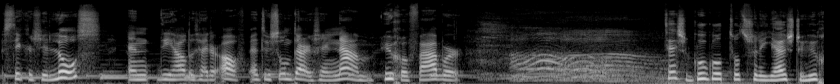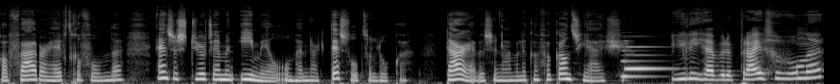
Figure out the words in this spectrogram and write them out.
stickertje los en die haalde zij eraf. En toen stond daar zijn naam, Hugo Faber. Tess googelt tot ze de juiste Hugo Faber heeft gevonden en ze stuurt hem een e-mail om hem naar Texel te lokken. Daar hebben ze namelijk een vakantiehuisje. Jullie hebben de prijs gevonden,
